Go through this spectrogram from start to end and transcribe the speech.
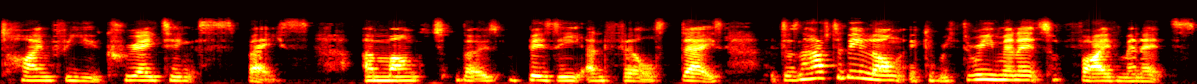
time for you, creating space amongst those busy and filled days. It doesn't have to be long. It could be three minutes, five minutes,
